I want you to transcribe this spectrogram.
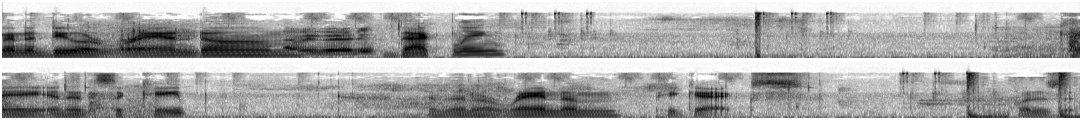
gonna do a random Are back bling. Okay, and it's a cape. And then a random pickaxe. What is it?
